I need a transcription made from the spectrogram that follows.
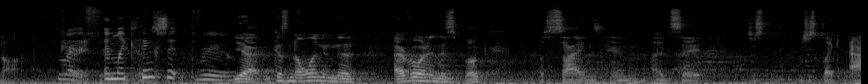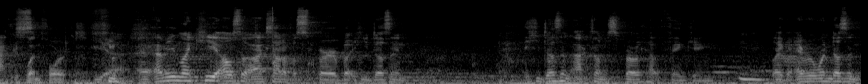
not. Right, through and like because- thinks it through. Yeah, because no one in the, everyone in this book, besides him, I'd say, just just like acts. Just went for it. Yeah, I- I mean, like he also acts out of a spur, but he doesn't. He doesn't act on a spur without thinking. Mm-hmm. Like everyone doesn't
